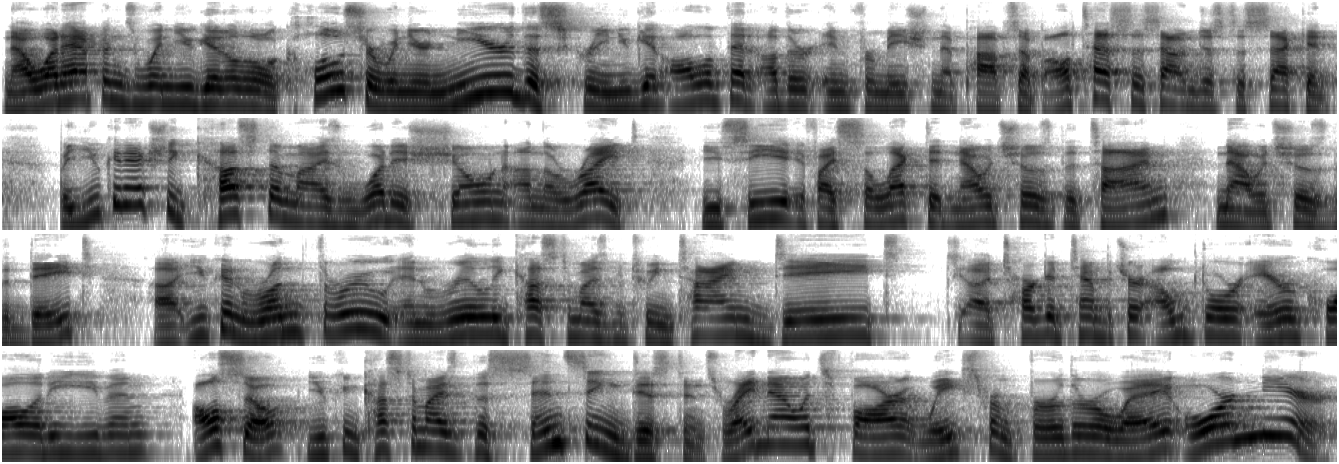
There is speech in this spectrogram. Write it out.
Now, what happens when you get a little closer? When you're near the screen, you get all of that other information that pops up. I'll test this out in just a second, but you can actually customize what is shown on the right. You see, if I select it, now it shows the time, now it shows the date. Uh, you can run through and really customize between time, date, uh, target temperature, outdoor air quality even. Also, you can customize the sensing distance. Right now it's far, it wakes from further away or near.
